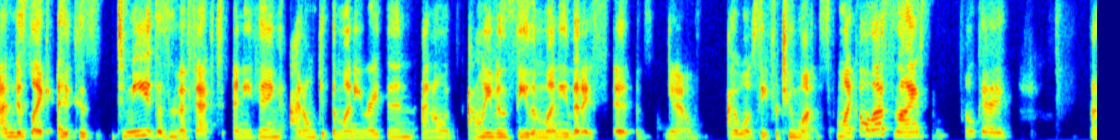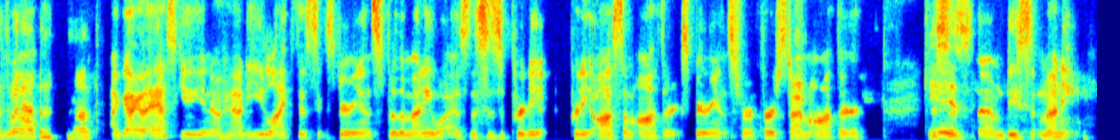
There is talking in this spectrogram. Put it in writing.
I'm just like because to me it doesn't affect anything. I don't get the money right then. I don't. I don't even see the money that I, you know, I won't see for two months. I'm like, oh, that's nice. Okay, that's what Well, happened this month. I gotta ask you, you know, how do you like this experience for the money wise? This is a pretty, pretty awesome author experience for a first time author. It This is um, decent money.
